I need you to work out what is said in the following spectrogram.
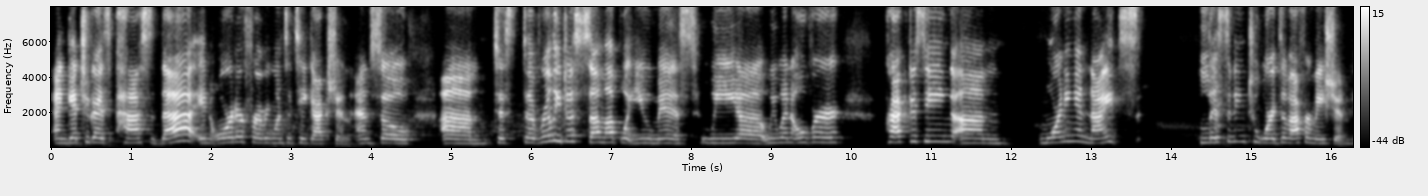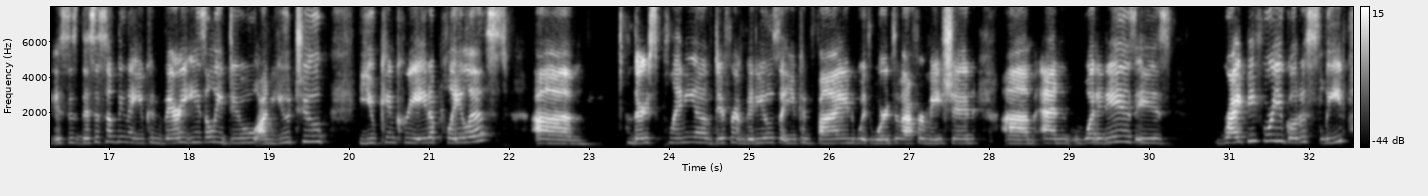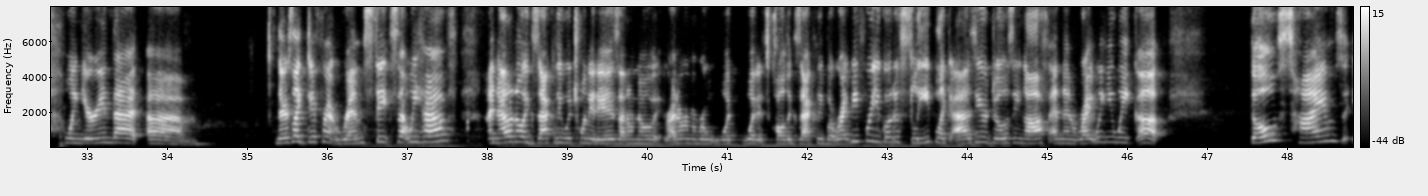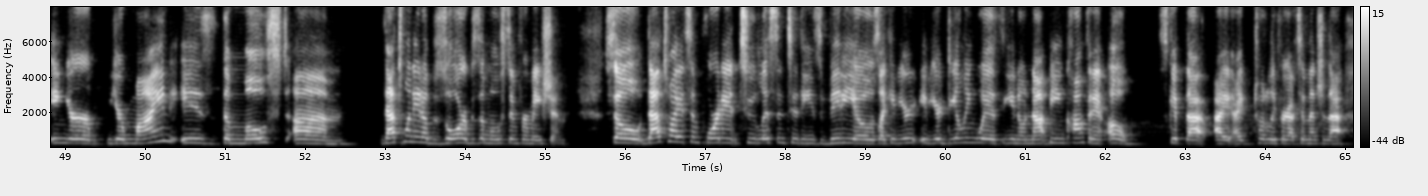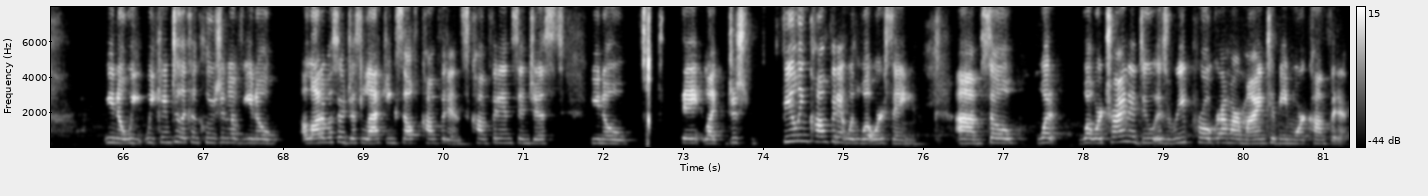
and get you guys past that in order for everyone to take action. And so um to, to really just sum up what you missed we uh we went over practicing um morning and nights listening to words of affirmation. This is this is something that you can very easily do on youtube. You can create a playlist um, there's plenty of different videos that you can find with words of affirmation. Um, and what it is is right before you go to sleep when you're in that um, there's like different rem states that we have. And i don't know exactly which one it is. I don't know i don't remember what what it's called exactly but right before you go to sleep like as you're dozing off and then right when you wake up those times in your your mind is the most um that's when it absorbs the most information. So that's why it's important to listen to these videos. Like if you're if you're dealing with you know not being confident oh skip that. I i totally forgot to mention that. You know we we came to the conclusion of you know a lot of us are just lacking self-confidence confidence in just you know say like just feeling confident with what we're saying. Um, so what what we're trying to do is reprogram our mind to be more confident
